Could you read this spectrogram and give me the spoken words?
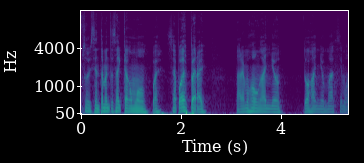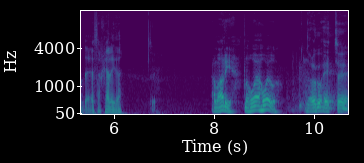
suficientemente cerca como, pues, se puede esperar. Estaremos a un año, dos años máximo de esa realidad. Amari, ¿no juegas juegos? No, loco, este,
